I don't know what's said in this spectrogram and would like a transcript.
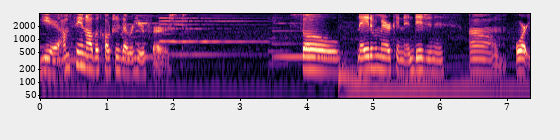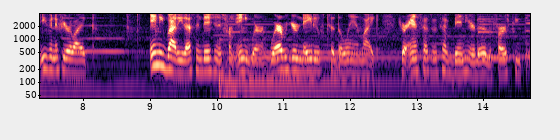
yeah, I'm seeing all the cultures that were here first. So, Native American, indigenous, um, or even if you're like anybody that's indigenous from anywhere, wherever you're native to the land, like your ancestors have been here, they're the first people.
